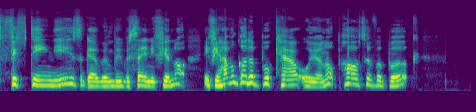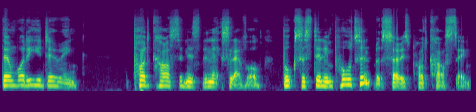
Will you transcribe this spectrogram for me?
15 years ago when we were saying if you're not if you haven't got a book out or you're not part of a book then what are you doing podcasting is the next level books are still important but so is podcasting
